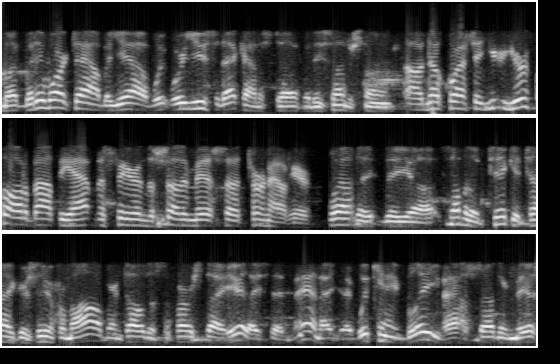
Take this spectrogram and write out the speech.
but but it worked out. But yeah, we, we're used to that kind of stuff with these thunderstorms. Uh, no question. Your, your thought about the atmosphere and the Southern Miss uh, turnout here? Well, the the uh, some of the ticket takers here from Auburn told us the first day here. They said, "Man, I, we can't believe how Southern Miss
